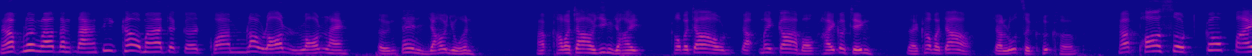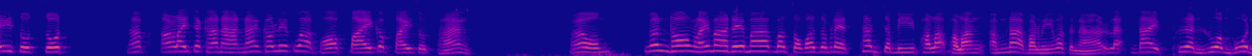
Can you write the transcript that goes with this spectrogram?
นะครับเรื่องราวต่างๆ ที่เข้ามาจะเกิดความเล่าร้อนร้อนแรง ตื่นเต้นเย้ายวนครับข้าพเจ้ายิ่งใหญ่ข้าพเจ้าจะไม่กล้าบอกใครก็จริง แต่ข้าพเจ้าจะรู้สึกฮึกเหิมนะพอสุดก็ไปสุดๆ นะครับอะไรจะขนาดนั้นเขาเรียกว่าพอไปก็ไปสุดทางนะครับผมเงินทองไหลมาเทมาประสบความสำเร็จท่านจะมีพละพลังอำนาจบารมีวาสนาและได้เพื่อนร่วมหุ้น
